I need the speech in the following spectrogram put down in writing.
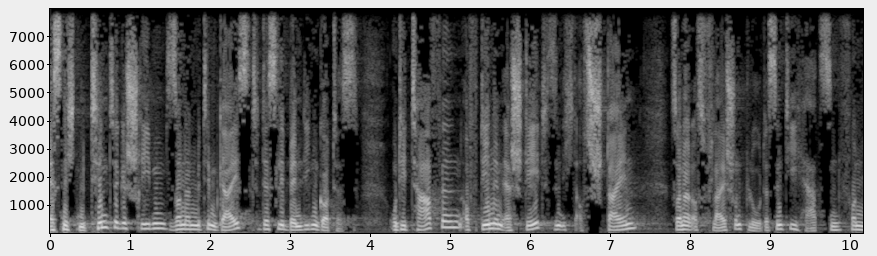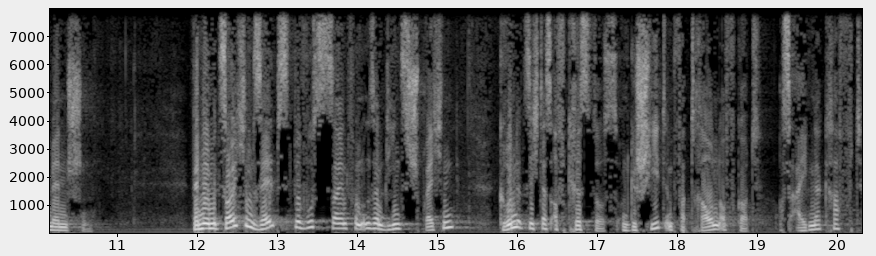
Er ist nicht mit Tinte geschrieben, sondern mit dem Geist des lebendigen Gottes. Und die Tafeln, auf denen er steht, sind nicht aus Stein, sondern aus Fleisch und Blut. Das sind die Herzen von Menschen. Wenn wir mit solchem Selbstbewusstsein von unserem Dienst sprechen, gründet sich das auf Christus und geschieht im Vertrauen auf Gott. Aus eigener Kraft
